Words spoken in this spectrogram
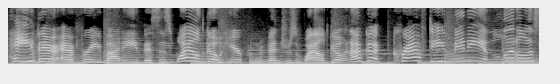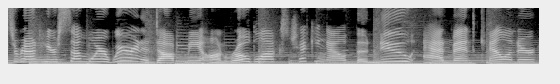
Hey there, everybody! This is Wild Goat here from Adventures of Wild Goat, and I've got Crafty, Minnie, and Littlest around here somewhere. We're in Adopt Me on Roblox, checking out the new Advent calendar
